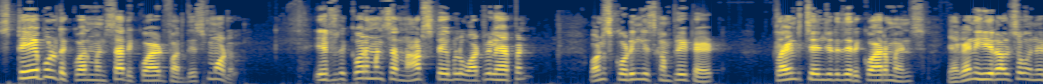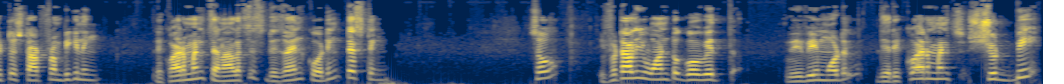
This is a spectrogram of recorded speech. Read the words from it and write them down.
stable requirements are required for this model. If requirements are not stable, what will happen? Once coding is completed, client changed the requirements. Again, here also we need to start from beginning. Requirements, analysis, design, coding, testing. So, if at all you want to go with VV model, the requirements should be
